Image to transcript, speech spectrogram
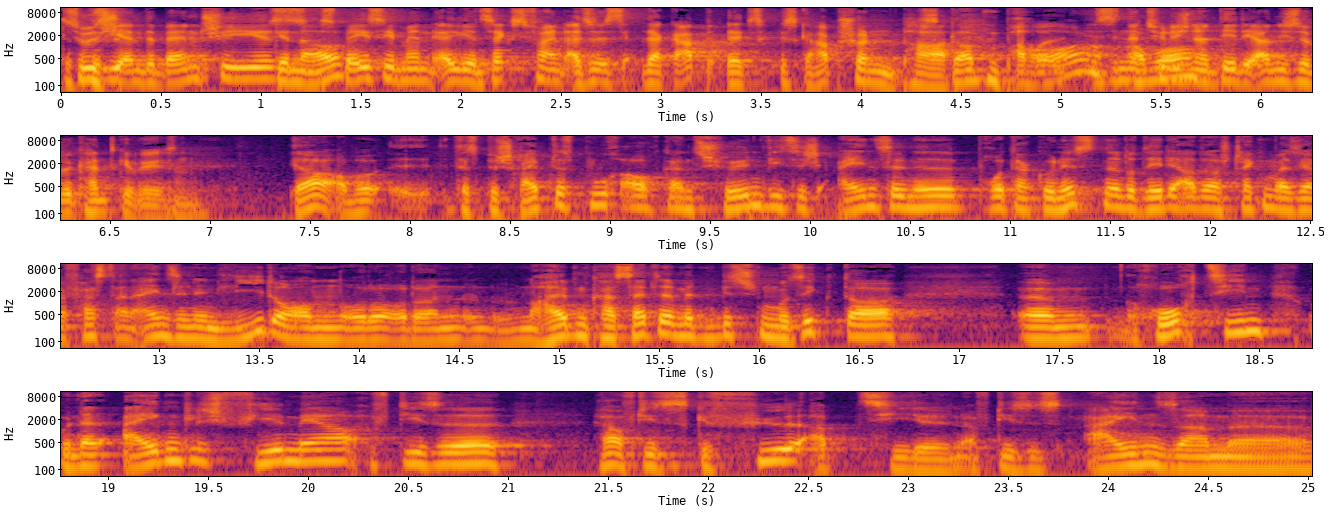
Susie and the Banshees, genau. Spaceyman, Alien Sex Find. Also es, da gab, es, es, gab schon ein paar. Es gab ein paar. Aber die sind natürlich in der DDR nicht so bekannt gewesen. Ja, aber äh, das beschreibt das Buch auch ganz schön, wie sich einzelne Protagonisten in der DDR da streckenweise ja fast an einzelnen Liedern oder, oder einer halben Kassette mit ein bisschen Musik da ähm, hochziehen und dann eigentlich viel mehr auf diese ja, auf dieses Gefühl abzielen, auf dieses einsame,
